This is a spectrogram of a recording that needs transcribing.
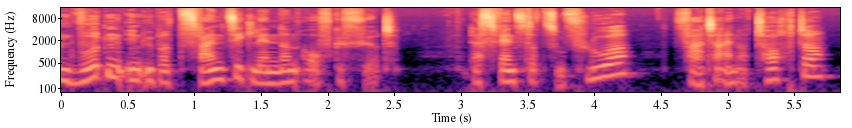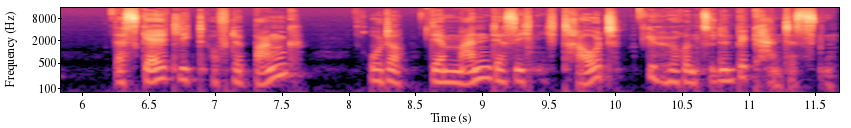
und wurden in über 20 Ländern aufgeführt. Das Fenster zum Flur, Vater einer Tochter, Das Geld liegt auf der Bank oder Der Mann, der sich nicht traut, gehören zu den bekanntesten.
